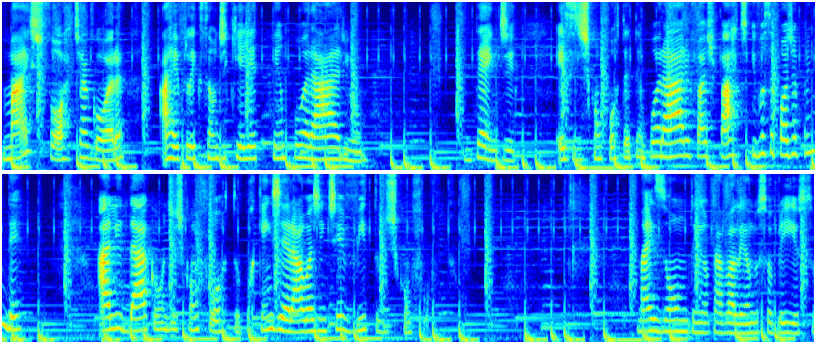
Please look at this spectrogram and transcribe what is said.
mais forte agora a reflexão de que ele é temporário. Entende? Esse desconforto é temporário, faz parte e você pode aprender a lidar com o desconforto, porque em geral a gente evita o desconforto. Mas ontem eu estava lendo sobre isso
